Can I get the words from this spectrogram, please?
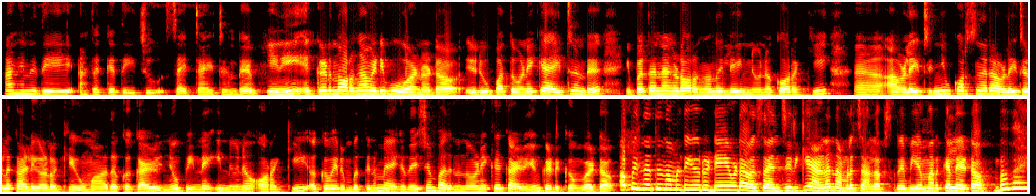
അങ്ങനെ ദേ അതൊക്കെ തേച്ചു സെറ്റായിട്ടുണ്ട് ഇനി കിടന്ന് ഉറങ്ങാൻ വേണ്ടി പോവാണ് കേട്ടോ ഒരു പത്ത് മണിയൊക്കെ ആയിട്ടുണ്ട്. ഇപ്പം തന്നെ അങ്ങോട്ട് ഉറങ്ങുന്നില്ല. ഇന്നൂനൊക്കെ ഉറക്കി അവളേറ്റ് ഇനി കുറച്ച് നേരം അവളേറ്റുള്ള കളികളൊക്കെ ആവും. അതൊക്കെ കഴിഞ്ഞു. പിന്നെ ഇന്നൂനെ ഉറക്കി ഒക്കെ വരുമ്പോഴത്തേനും ഏകദേശം പതിനൊന്ന് മണിയൊക്കെ കഴിയും കിടക്കും കേട്ടോ അപ്പോൾ ഇന്നത്തെ നമ്മുടെ ഈ ഒരു ഡേ ഇവിടെ അവസാനിച്ചിരിക്കുകയാണ്. നമ്മളെ ചാനൽ സബ്സ്ക്രൈബ് ചെയ്യാൻ മറക്കല്ലേ കേട്ടോ ബൈ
